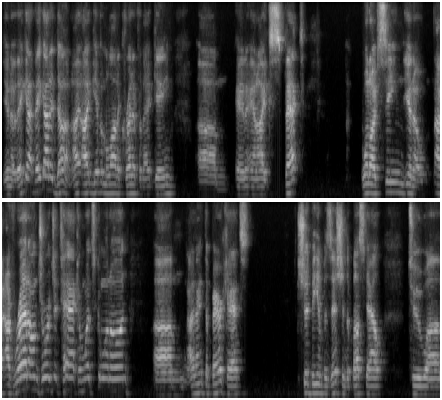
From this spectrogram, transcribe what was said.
you know, they got they got it done. I, I give them a lot of credit for that game, um, and and I expect what I've seen. You know, I, have read on Georgia Tech and what's going on. Um, I think the Bearcats should be in position to bust out to uh,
